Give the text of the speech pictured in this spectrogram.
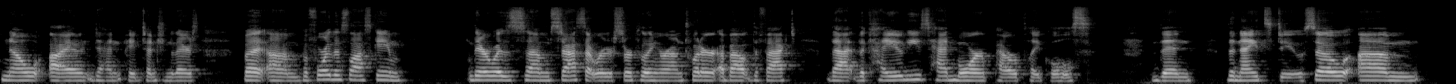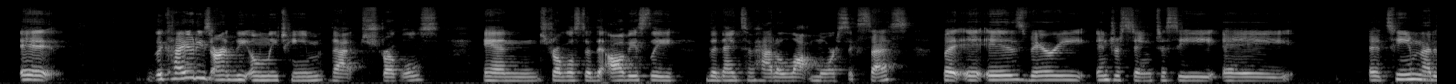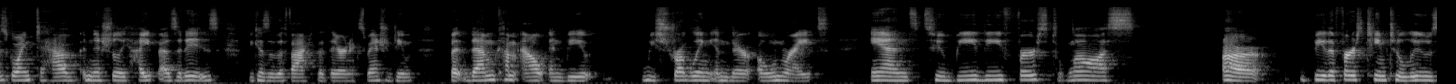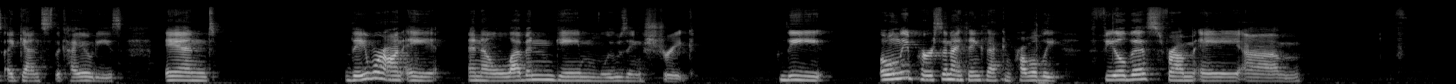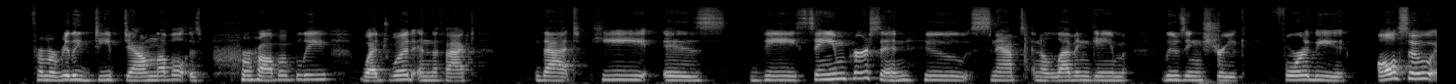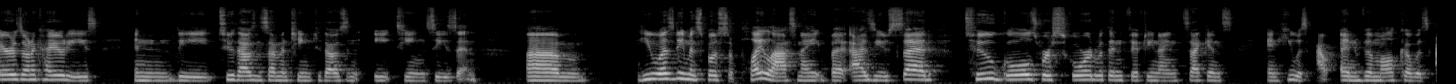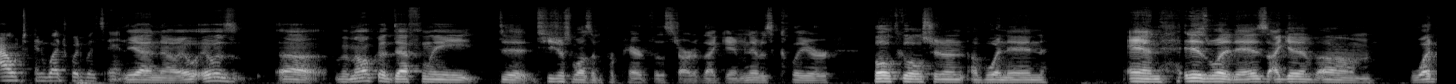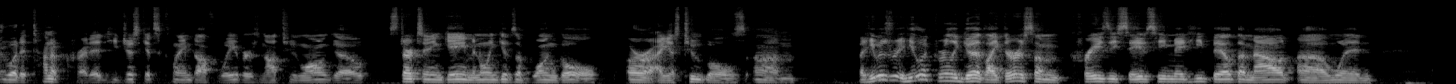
know, I hadn't paid attention to theirs, but um, before this last game, there was some stats that were circling around Twitter about the fact that the Coyotes had more power play goals than the Knights do. So um, it the Coyotes aren't the only team that struggles and struggles to. That. Obviously, the Knights have had a lot more success, but it is very interesting to see a a team that is going to have initially hype as it is because of the fact that they're an expansion team, but them come out and be be struggling in their own right and to be the first loss uh be the first team to lose against the Coyotes and they were on a an 11 game losing streak. The only person I think that can probably feel this from a um, from a really deep down level is probably Wedgewood and the fact that he is the same person who snapped an 11 game losing streak for the also Arizona Coyotes in the 2017-2018 season. Um, he wasn't even supposed to play last night, but as you said, two goals were scored within 59 seconds, and he was out, and Vejmelka was out, and Wedgewood was in. Yeah, no, it, it was uh Vejmelka definitely did he just wasn't prepared for the start of that game and it was clear both goals shouldn't have went in and it is what it is. I give um Wedgewood a ton of credit. He just gets claimed off waivers not too long ago, starts in game and only gives up one goal or I guess two goals. Um but he was re- he looked really good. Like there were some crazy saves he made. He bailed them out uh, when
